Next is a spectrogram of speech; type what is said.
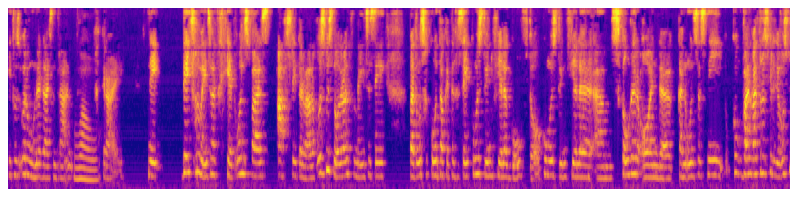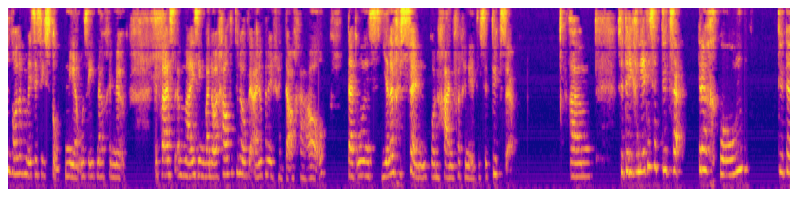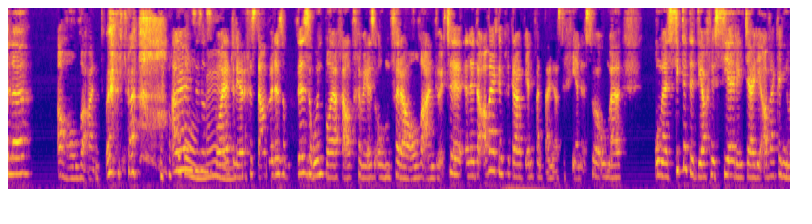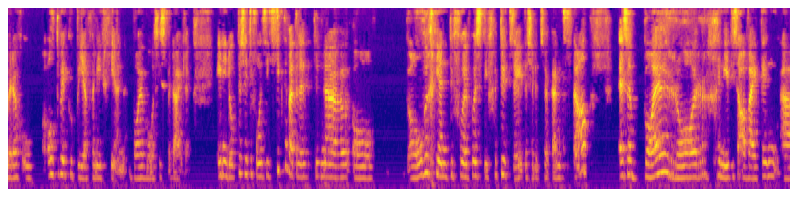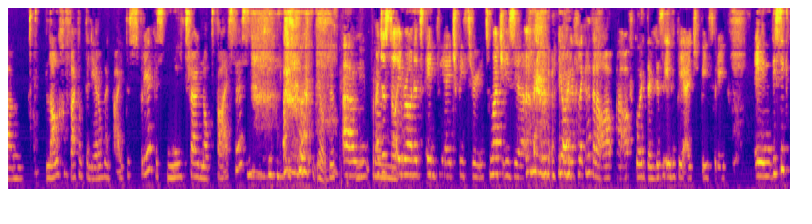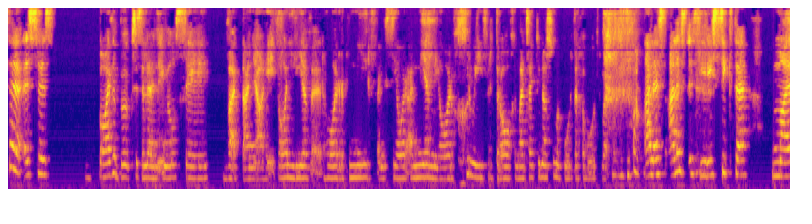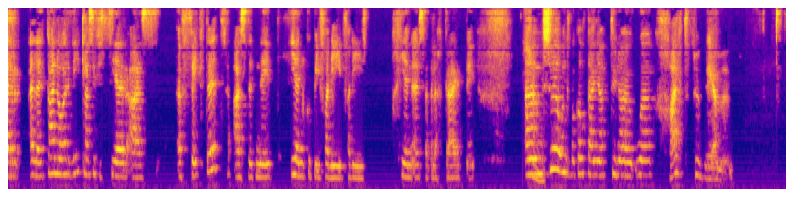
het ons oor 100000 rand wow. gekry. Net net vir mense wat gegee het. Ons was absoluut oorweldig. Ons moes naderhand vir mense sê wat ons gekontak het en gesê kom ons doen vir julle golf daar. Kom ons doen vir julle ehm um, skilderaande. Kan ons as nie kom, wat wat ons vir julle doen? Ons moet wonder vir mense sê stop. Nee, ons het nou genoeg. Dit was amazing want daai geld het toe nou op die einde van die dag gehelp dat ons hele gesin kon gaan vir genetiese toetse. Ehm um, so toe die genetiese toetse terugkom, toe hulle 'n halwe antwoord. Alles is ons oh, baie teleurgestel, maar dis dis rond baie veld gewees om vir 'n halwe antwoord. So hulle het 'n afwyking gekry op een van Tanya se gene. So om 'n om 'n siekte te diagnoseer, het jy die afwyking nodig op al twee kopieë van die geen, baie basies verduidelik. En die dokters het vir ons die siekte wat hulle nou al halwe geen toe voor positief getoets het, as jy dit so kan stel is 'n baie rar genetiese afwyking um lank gevat om te leer om dit uit te spreek is nitronophthisis. ja, dis um I just tell everyone it's NPHP3. It's much easier. ja, gelukkig het hulle afkorting, dis NPHP3. En die siekte is soos by the books as hulle in Engels sê wat Tanya het, haar lewer, haar nierfunksie, haar anemie, haar groei vertraging wat sy toe nou sommer korter geword het. Alles alles is hierdie siekte, maar hulle kan haar nie klassifiseer as affected as dit net een kopie van die van die geen is wat hulle gekry het nie. Ehm um, so ontwikkel Tanya toe nou ook hartprobleme.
